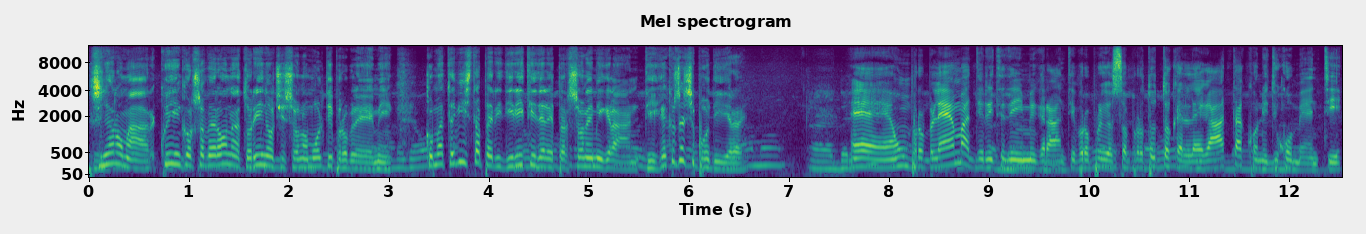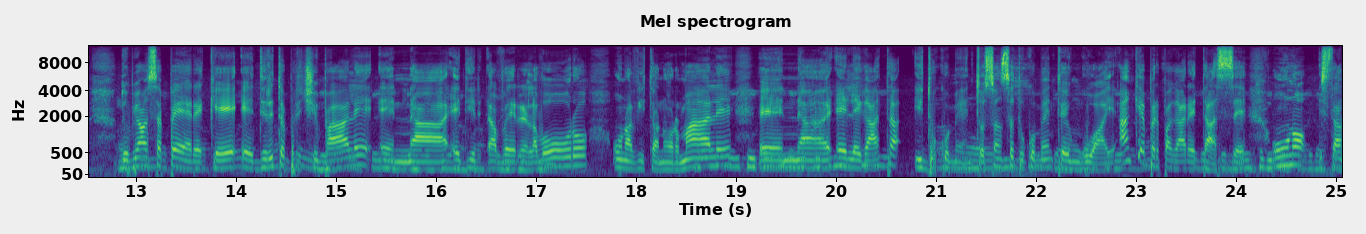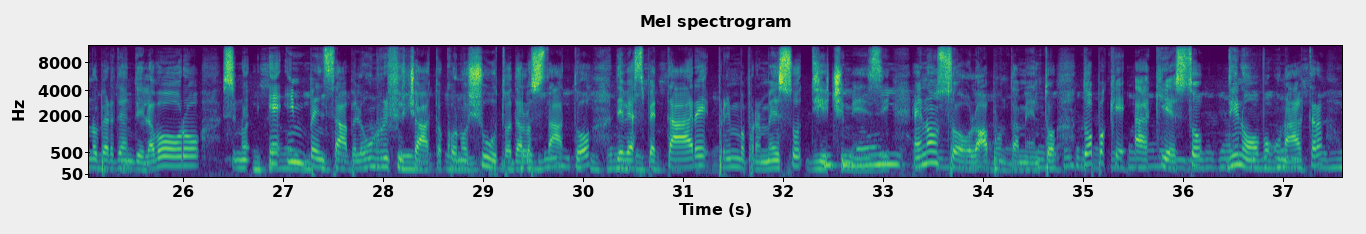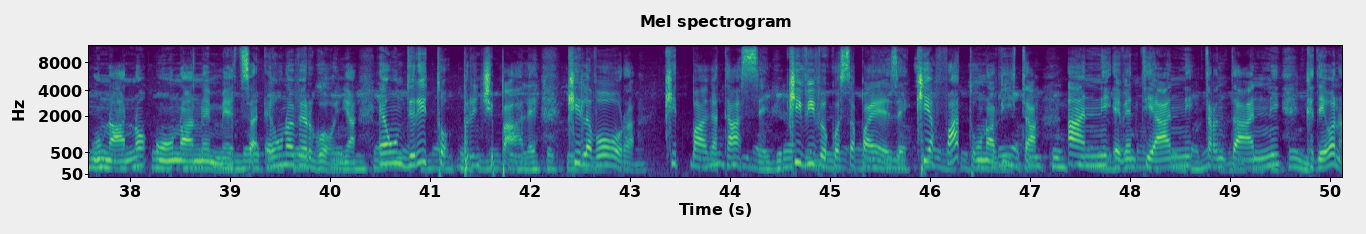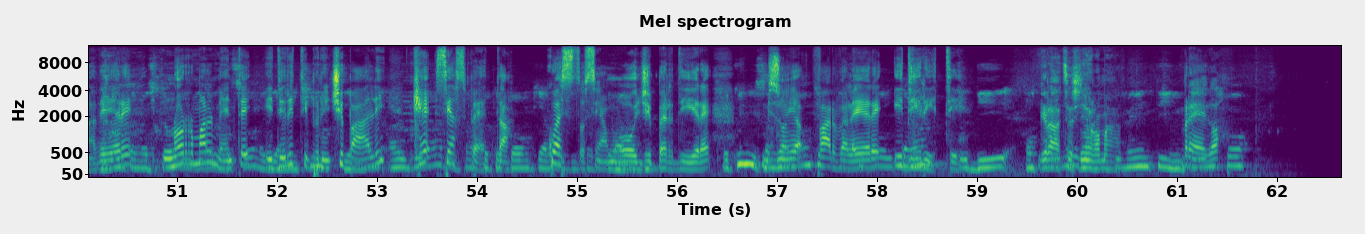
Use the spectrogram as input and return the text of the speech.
Signor Omar, qui in Corso Verona a Torino ci sono molti problemi. Come attivista per i diritti delle persone migranti, che cosa ci può dire? È un problema diritti dei migranti, proprio soprattutto che è legata con i documenti. Dobbiamo sapere che il diritto principale è, è di avere lavoro, una vita normale, è, è legata ai documenti, senza documenti è un guai, anche per pagare tasse. Uno stanno perdendo il lavoro, è impensabile, un rifugiato conosciuto dallo Stato deve aspettare primo permesso 10 mesi e non solo appuntamento, dopo che ha chiesto di nuovo un un'altra un anno o un anno e mezzo. È una vergogna, è un diritto principale. Chi lavora, chi paga tasse, chi vive in questo paese, chi ha fatto una vita, anni e 20 anni, 30 anni, che devono avere normalmente i diritti principali che si aspetta. Questo siamo oggi per dire, bisogna far valere i diritti. Grazie signor Omar. Prego.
